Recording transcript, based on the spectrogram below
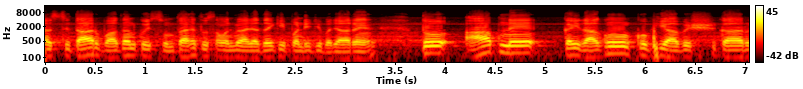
सितार वादन कोई सुनता है तो समझ में आ जाता है कि पंडित जी बजा रहे हैं। तो आपने कई रागों को भी आविष्कार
